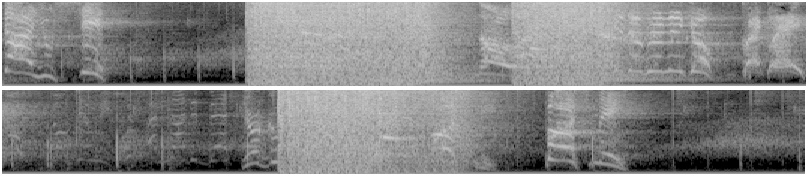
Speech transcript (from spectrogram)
Die, you shit! No! Uh, get up here, Nico! Quickly! You're a good. Push me! Push me! Time to split you a bastard.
